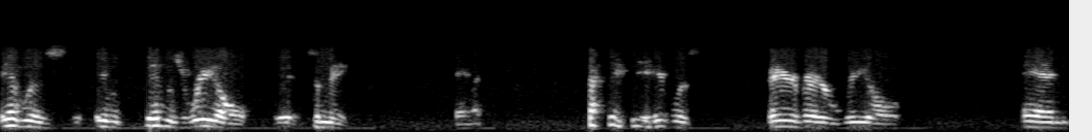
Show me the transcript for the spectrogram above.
it was it was it was real to me damn it. was very, very real. And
